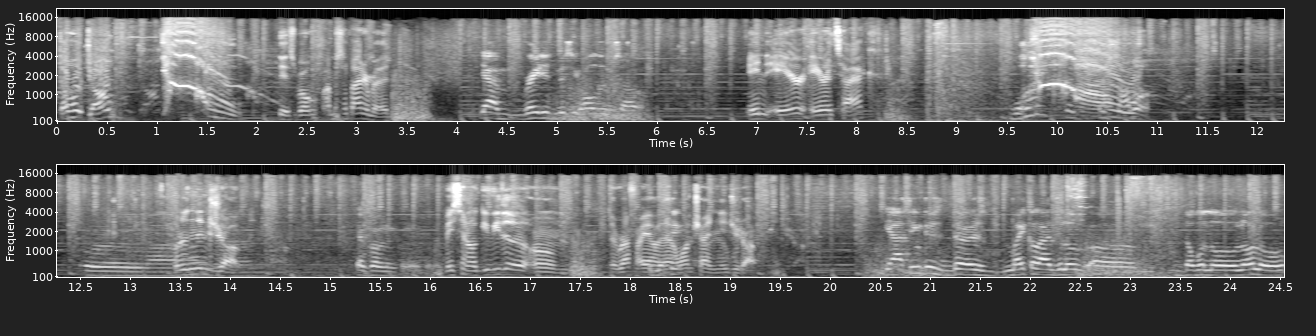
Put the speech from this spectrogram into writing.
Double jump? Yo! This, bro. I'm Spider-Man. Yeah, is missing all of this out. In air, air attack. What? Oh! Uh, What is Ninja drop? yeah, go on, go on, go. Mason, I'll give you the, um, the Raphael, and I want to try Ninja drop. Yeah, I think there's there's Michelangelo, um, Double Low Lolo.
